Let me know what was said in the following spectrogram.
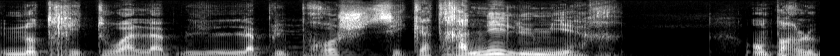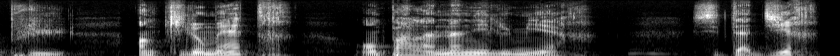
Notre étoile la, plus proche, c'est 4 années-lumière. On parle plus en kilomètres, on parle en années-lumière. C'est-à-dire,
